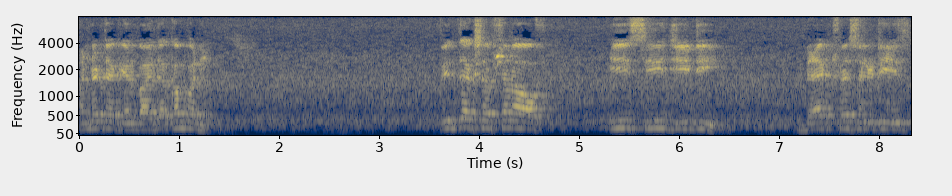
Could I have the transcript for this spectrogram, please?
undertaken by the company. With the exception of ECGD backed facilities,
